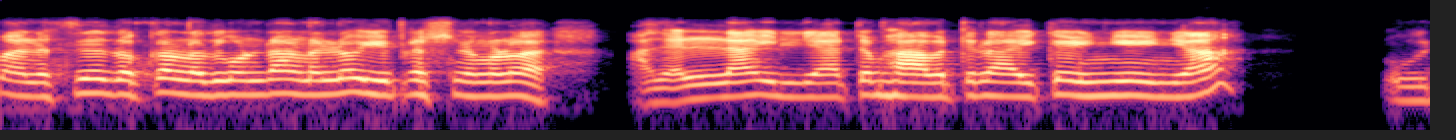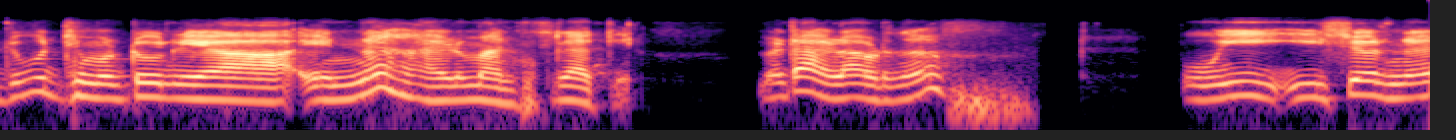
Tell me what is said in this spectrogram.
മനസ്സ് ഇതൊക്കെ ഉള്ളത് കൊണ്ടാണല്ലോ ഈ പ്രശ്നങ്ങൾ അതെല്ലാം ഇല്ലാത്ത ഭാവത്തിലായി കഴിഞ്ഞു കഴിഞ്ഞാൽ ഒരു ബുദ്ധിമുട്ടും ഇല്ല എന്ന് അയാൾ മനസ്സിലാക്കി. എന്നിട്ട് അയാൾ അവിടുന്ന് പോയി. ഈശ്വരനെ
